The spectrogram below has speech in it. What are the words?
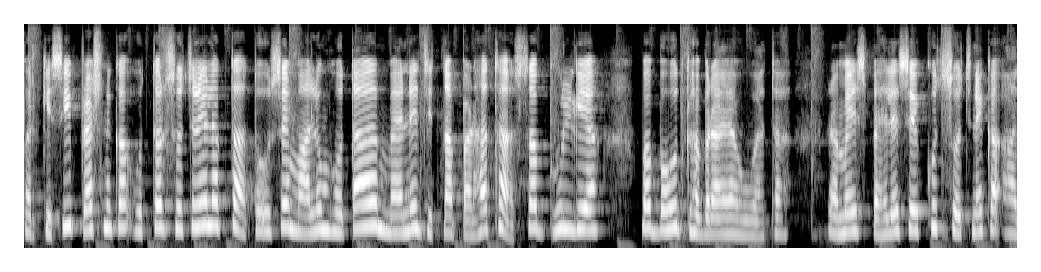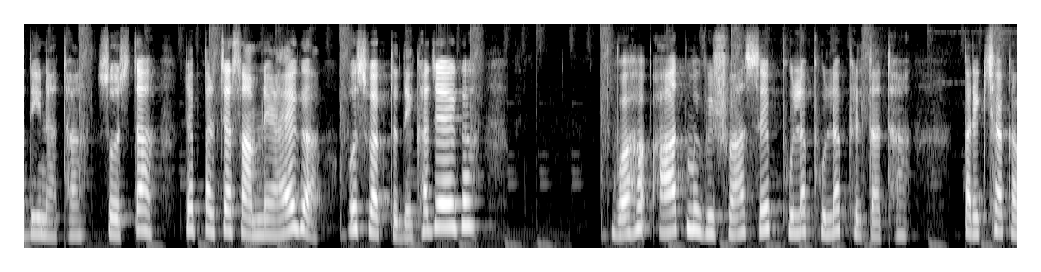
पर किसी प्रश्न का उत्तर सोचने लगता तो उसे मालूम होता, मैंने जितना पढ़ा था सब भूल गया। वह बहुत घबराया हुआ था। रमेश पहले से कुछ सोचने का आदि न था। सोचता, जब पर्चा सामने आएगा उस वक्त देखा जाएगा। वह आत्मविश्वास से फूला फूला फिरता था। परीक्षा का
